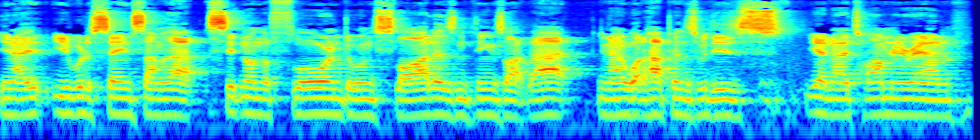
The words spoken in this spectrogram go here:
you know you would have seen some of that sitting on the floor and doing sliders and things like that. You know what happens with his you know timing around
